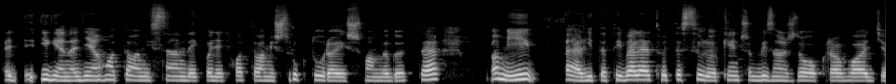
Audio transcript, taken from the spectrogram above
egy, igen, egy ilyen hatalmi szándék, vagy egy hatalmi struktúra is van mögötte, ami elhiteti veled, hogy te szülőként csak bizonyos dolgokra vagy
